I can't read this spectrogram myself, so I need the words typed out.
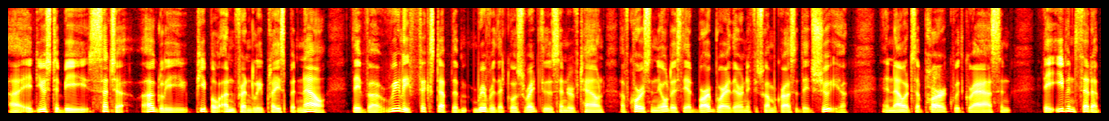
Uh, it used to be such a ugly, people unfriendly place, but now they've uh, really fixed up the river that goes right through the center of town. Of course, in the old days they had barbed wire there, and if you swam across it, they'd shoot you. And now it's a park with grass, and they even set up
